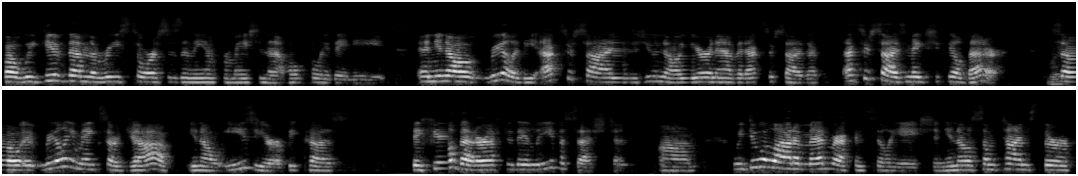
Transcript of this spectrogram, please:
but we give them the resources and the information that hopefully they need. And you know really the exercise as you know you're an avid exerciser exercise makes you feel better so it really makes our job you know easier because they feel better after they leave a session. Um, we do a lot of med reconciliation you know sometimes they're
